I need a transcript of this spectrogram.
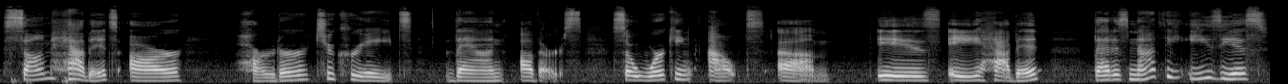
some habits are harder to create than others. So, working out um, is a habit that is not the easiest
